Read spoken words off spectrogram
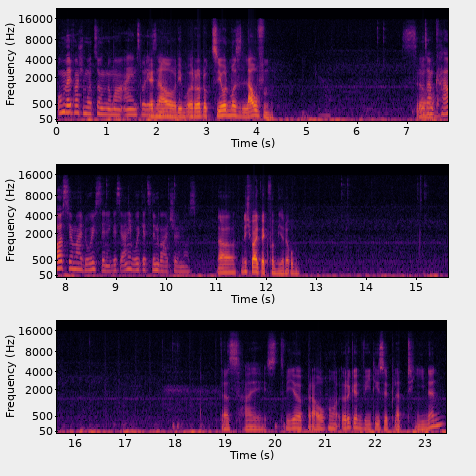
Umweltverschmutzung Nummer 1, würde ich genau, sagen. Genau, die Produktion muss laufen. So. In unserem Chaos hier mal durchsehen. Ich weiß ja nicht, wo ich jetzt hinwatscheln muss. Na, nicht weit weg von mir, da oben. Das heißt, wir brauchen irgendwie diese Platinen.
